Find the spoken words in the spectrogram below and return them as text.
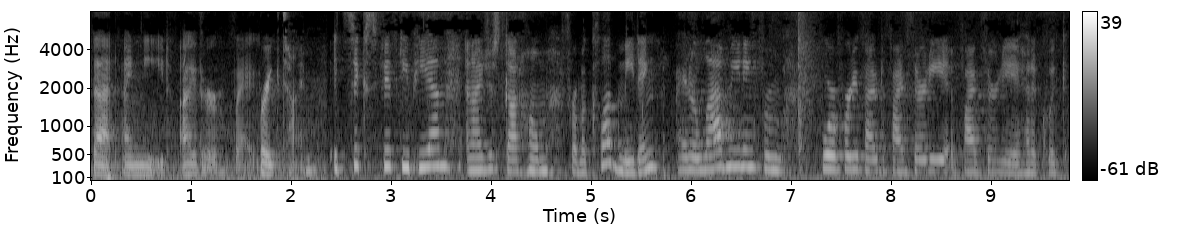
that I need either way. Break time. It's 6.50 p.m. and I just got home from a club meeting. I had a lab meeting from 4.45 to 5.30. At 5.30, I had a quick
